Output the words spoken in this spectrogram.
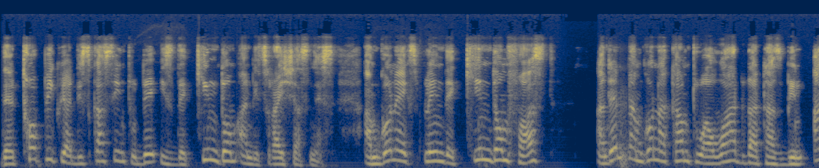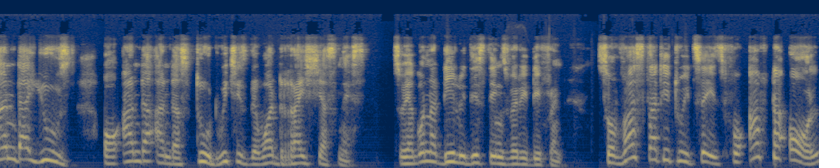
The topic we are discussing today is the kingdom and its righteousness. I'm going to explain the kingdom first, and then I'm going to come to a word that has been underused or under understood, which is the word righteousness. So we are going to deal with these things very different. So, verse 32, it says, For after all,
